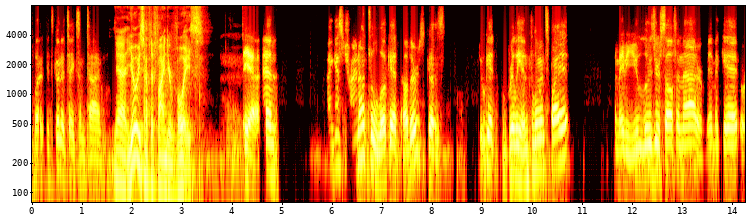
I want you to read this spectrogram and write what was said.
but it's going to take some time. Yeah, you always have to find your voice. Yeah. And I guess try not to look at others because you'll get really influenced by it. And maybe you lose yourself in that or mimic it or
